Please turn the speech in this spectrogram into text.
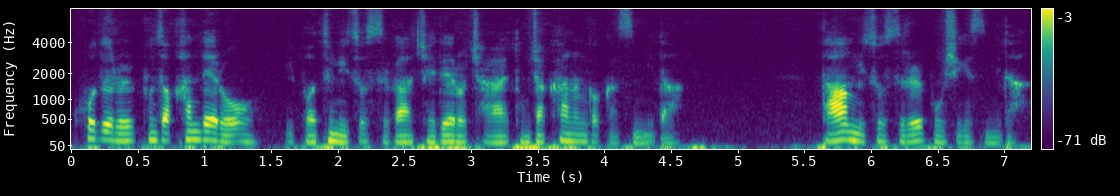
코드를 분석한 대로 이 버튼 리소스가 제대로 잘 동작하는 것 같습니다. 다음 리소스를 보시겠습니다.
